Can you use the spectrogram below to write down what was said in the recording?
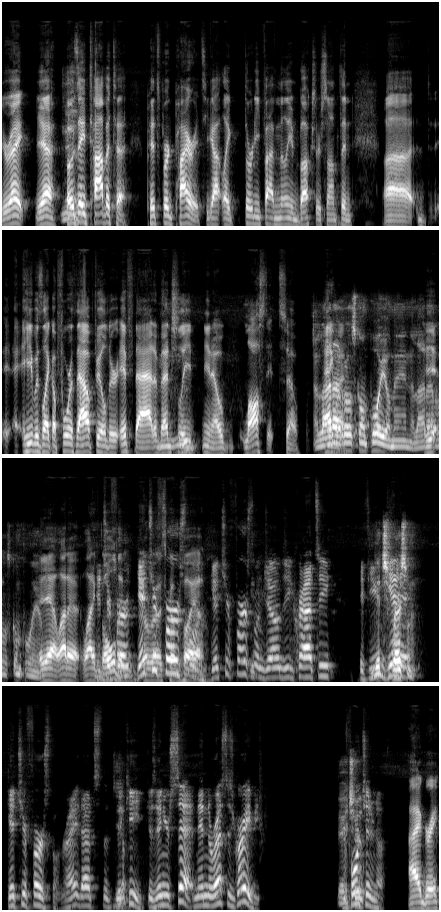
Up. You're right. Yeah. Yeah. Jose Tabata, Pittsburgh Pirates. He got like 35 million bucks or something. Uh, he was like a fourth outfielder, if that. Eventually, you know, lost it. So A lot of Anyway. arroz con pollo, man. A lot of Yeah. arroz con pollo. yeah, a lot of a lot of Get your, golden. fir- get your arroz con first pollo. one. Get your first one, Jonesy Kratzy. If you Get get your first it, one. get your first one. Right, that's the, the Yep. key. Because then you're set, and then the rest is gravy. Very you're true. fortunate enough. I agree.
